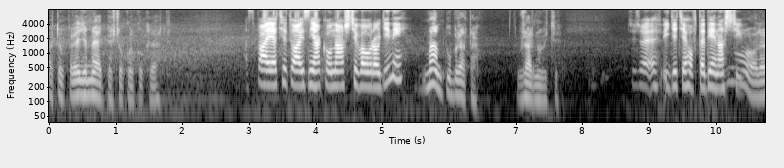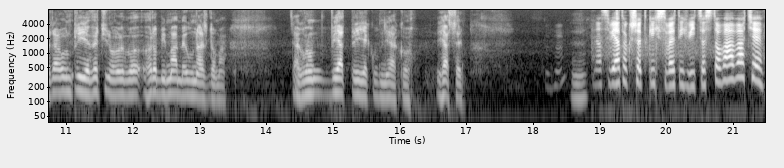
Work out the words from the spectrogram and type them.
A to prejdeme aj pešo koľkokrát. A spájate to aj s nejakou návštevou rodiny? Mám tu brata v Žarnovici. Čiže idete ho vtedy aj naštíviť? No ale on príde väčšinou, lebo hroby máme u nás doma. Tak on viac príde ku mne ako ja sem. Na sviatok všetkých svetých vycestovávate?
